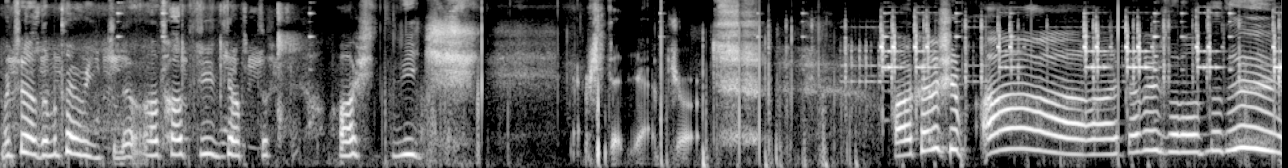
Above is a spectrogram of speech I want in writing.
Maçın adamı tabii ki de Atatürk yaptı. Aştrik. İşte ya. Arkadaşım aa arkadaşlar anladım.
